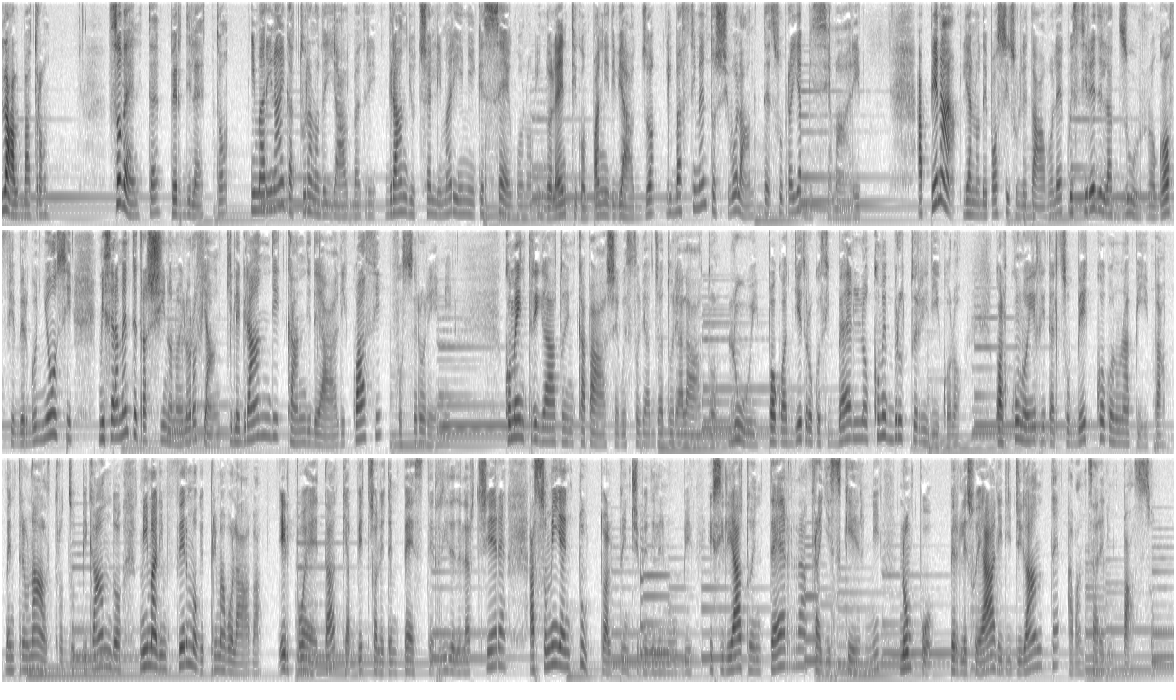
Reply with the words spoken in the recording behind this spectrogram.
L'albatro. Sovente, per diletto, i marinai catturano degli albatri, grandi uccelli marini che seguono, indolenti compagni di viaggio, il bastimento scivolante sopra gli abissi amari. Appena li hanno deposti sulle tavole, questi re dell'azzurro, goffi e vergognosi, miseramente trascinano ai loro fianchi le grandi candide ali, quasi fossero remi. Com'è intrigato e incapace questo viaggiatore alato, lui, poco addietro così bello, come brutto e ridicolo. Qualcuno irrita il suo becco con una pipa, mentre un altro, zoppicando, mima l'infermo che prima volava. E il poeta, che avvezzo alle tempeste ride dell'arciere, assomiglia in tutto al principe delle nubi, esiliato in terra fra gli scherni, non può, per le sue ali di gigante, avanzare di un passo.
